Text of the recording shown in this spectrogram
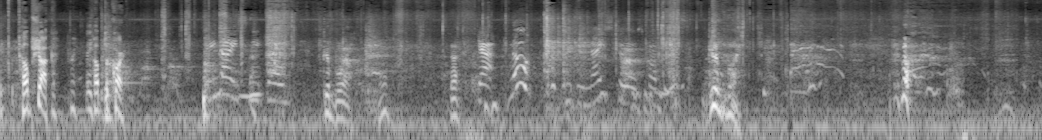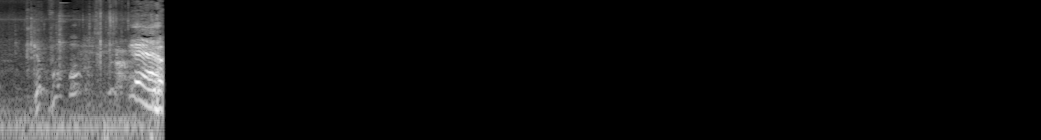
Hey, help Shuck. Help the cart. Be nice, Nico. Good boy. Yeah. No. Be nice to those puppies. Good boy. Yeah.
